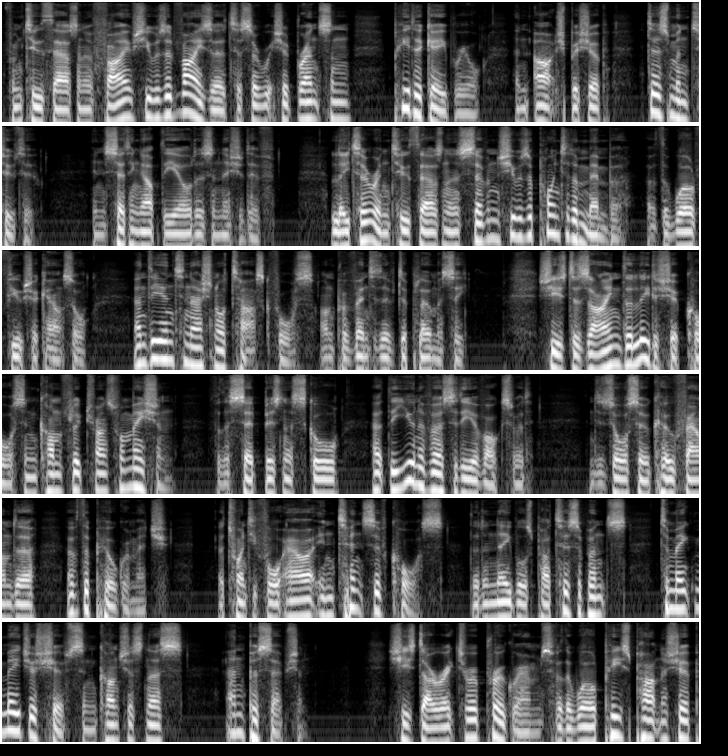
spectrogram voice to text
From 2005, she was advisor to Sir Richard Branson, Peter Gabriel, and Archbishop Desmond Tutu in setting up the Elders Initiative. Later, in 2007, she was appointed a member of the World Future Council and the International Task Force on Preventative Diplomacy. She's designed the leadership course in conflict transformation for the Said business school at the University of Oxford and is also co-founder of The Pilgrimage, a 24-hour intensive course that enables participants to make major shifts in consciousness and perception. She's director of programs for the World Peace Partnership,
